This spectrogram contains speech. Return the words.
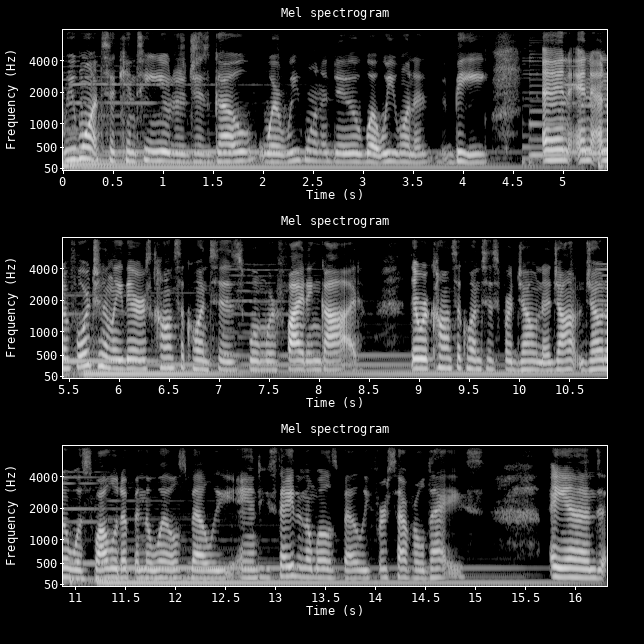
We want to continue to just go where we want to do what we want to be. And, and and unfortunately there's consequences when we're fighting God. There were consequences for Jonah. Jonah was swallowed up in the whale's belly and he stayed in the whale's belly for several days and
